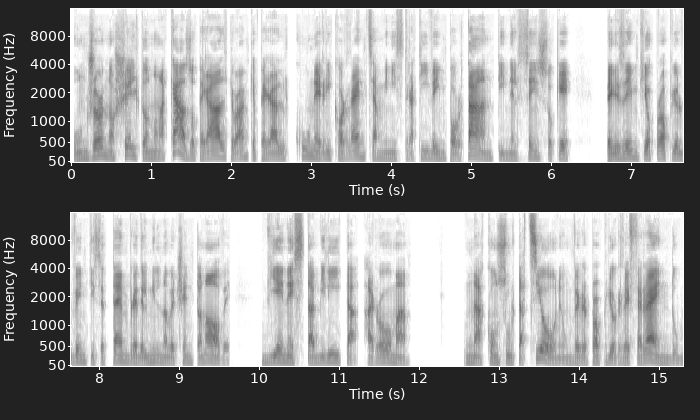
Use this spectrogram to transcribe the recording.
un giorno scelto non a caso peraltro anche per alcune ricorrenze amministrative importanti, nel senso che, per esempio, proprio il 20 settembre del 1909 viene stabilita a Roma una consultazione, un vero e proprio referendum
